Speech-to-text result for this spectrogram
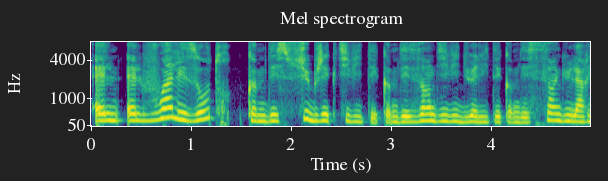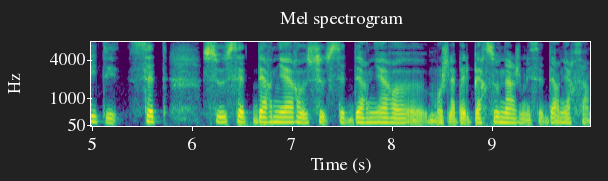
elle, elle voit les autres comme des subjectivités, comme des individualités, comme des singularités. Cette, ce, cette dernière, ce, cette dernière, euh, moi je l'appelle personnage, mais cette dernière femme.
